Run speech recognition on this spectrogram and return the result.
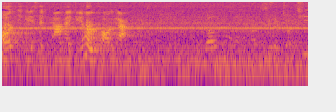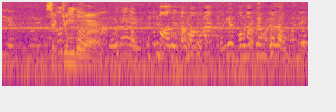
楚自己食飯係幾號台㗎 ah. 冇呢度，咁我哋就按翻我個台號嚟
